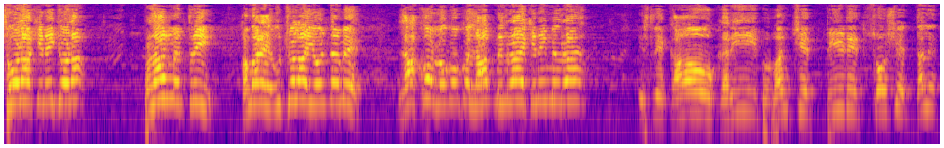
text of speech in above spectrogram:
जोड़ा कि नहीं जोड़ा? प्रधानमंत्री हमारे उज्ज्वला योजना में लाखों लोगों को लाभ मिल रहा है कि नहीं मिल रहा है? इसलिए गाँव, गरीब, वंचित, पीड़ित, शोषित, दलित,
